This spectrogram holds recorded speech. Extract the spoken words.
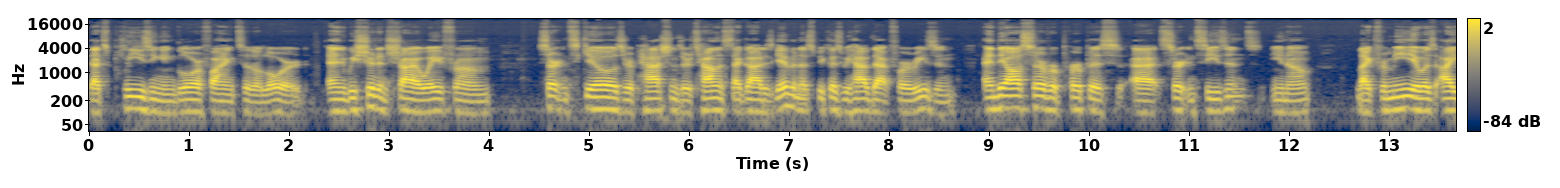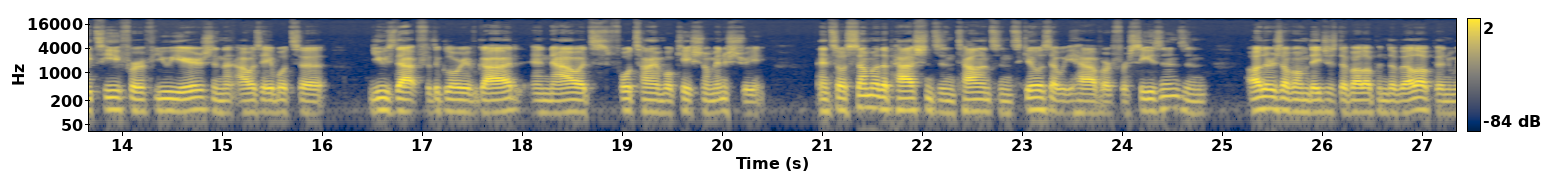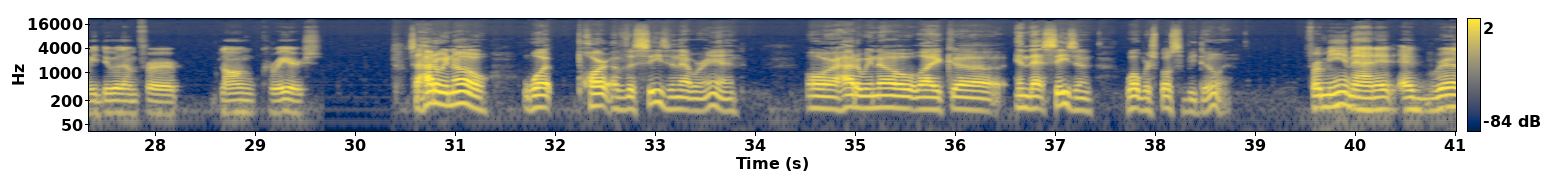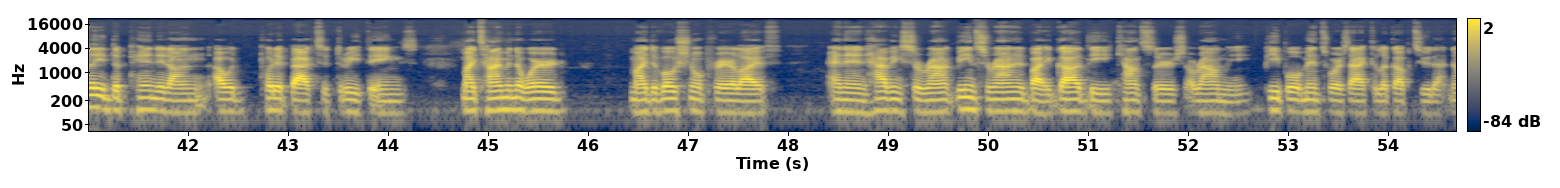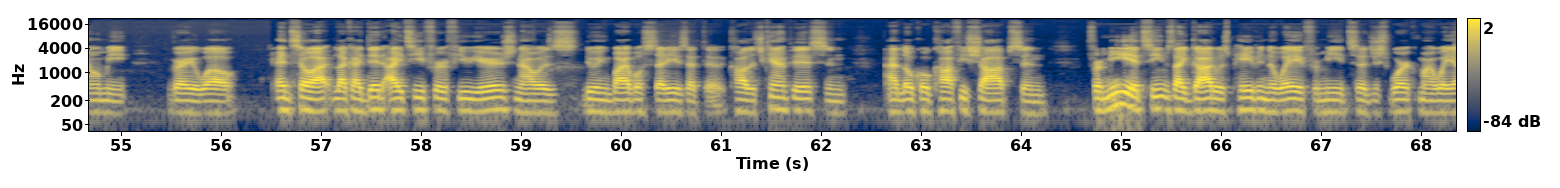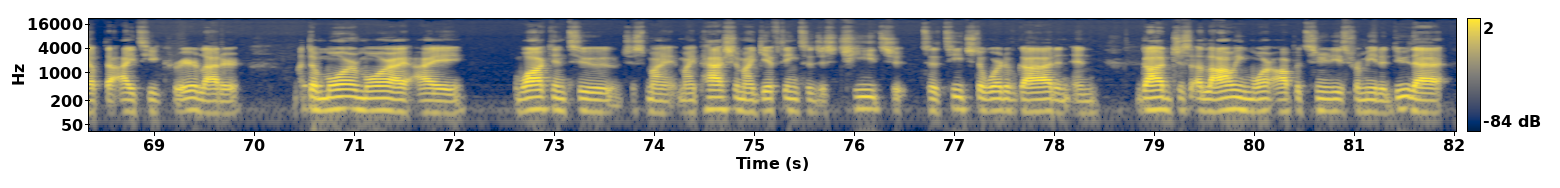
that's pleasing and glorifying to the Lord. And we shouldn't shy away from certain skills or passions or talents that God has given us because we have that for a reason. And they all serve a purpose at certain seasons, you know. Like for me, it was IT for a few years, and I was able to use that for the glory of God. And now it's full time vocational ministry. And so some of the passions and talents and skills that we have are for seasons, and others of them they just develop and develop, and we do them for long careers. So how do we know what part of the season that we're in? Or how do we know like uh in that season what we're supposed to be doing? For me, man, it, it really depended on, I would put it back to three things my time in the Word, my devotional prayer life, and then having surround being surrounded by godly counselors around me, people, mentors that I could look up to that know me very well. And so, I, like, I did IT for a few years, and I was doing Bible studies at the college campus and at local coffee shops. And for me, it seems like God was paving the way for me to just work my way up the IT career ladder. But the more and more I, I walked into just my my passion, my gifting to just teach to teach the Word of God, and and God just allowing more opportunities for me to do that.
